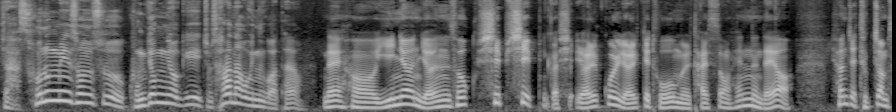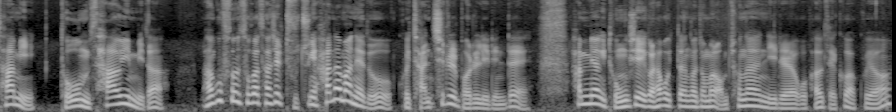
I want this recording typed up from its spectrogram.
자, 손흥민 선수 공격력이 좀 살아나고 있는 것 같아요. 네, 어, 2년 연속 10, 10, 그러니까 10골 10개 도움을 달성했는데요. 현재 득점 3위, 도움 4위입니다. 한국 선수가 사실 둘 중에 하나만 해도 거의 잔치를 벌일 일인데 한 명이 동시에 이걸 하고 있다는 건 정말 엄청난 일이라고 봐도 될 것 같고요.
